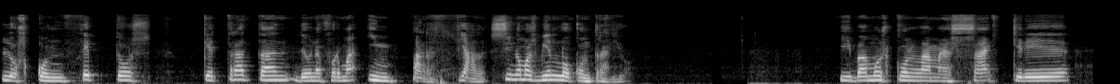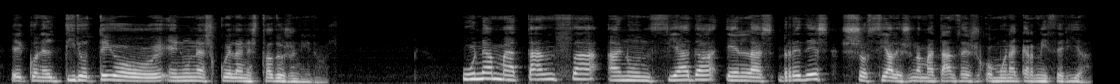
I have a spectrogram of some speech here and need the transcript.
los conceptos que tratan de una forma imparcial, sino más bien lo contrario. Y vamos con la masacre eh, con el tiroteo en una escuela en Estados Unidos. Una matanza anunciada en las redes sociales. Una matanza es como una carnicería.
